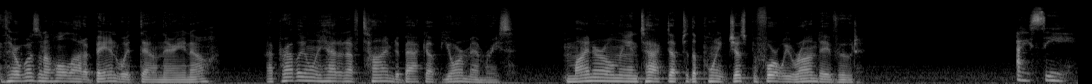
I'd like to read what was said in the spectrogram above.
There wasn't a whole lot of bandwidth down there, you know? I probably only had enough time to back up your memories. Mine are only intact up to the point just before we rendezvoused. I see.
